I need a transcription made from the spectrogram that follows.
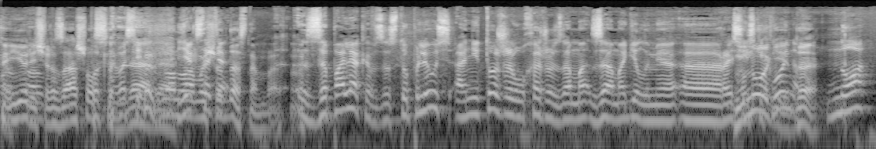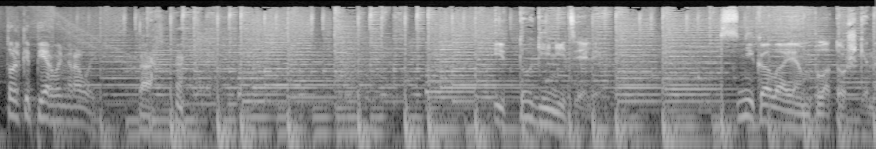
да, Юрич разошелся. После. Да, да. Он Я, вам кстати, еще даст нам. За поляков заступлюсь. Они тоже ухаживают за, за могилами э, российских Многие, воинов, да. но только Первой мировой. Да. Итоги недели с Николаем Платошкиным.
